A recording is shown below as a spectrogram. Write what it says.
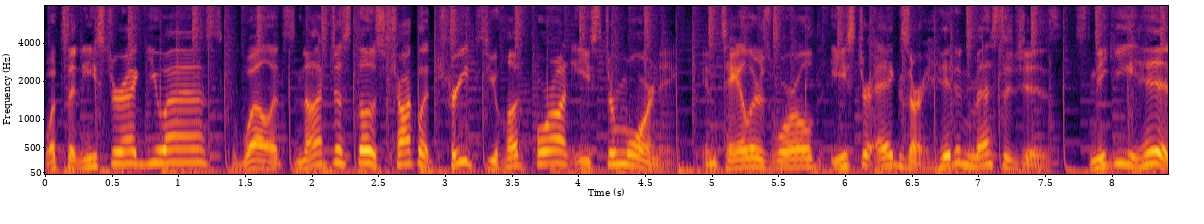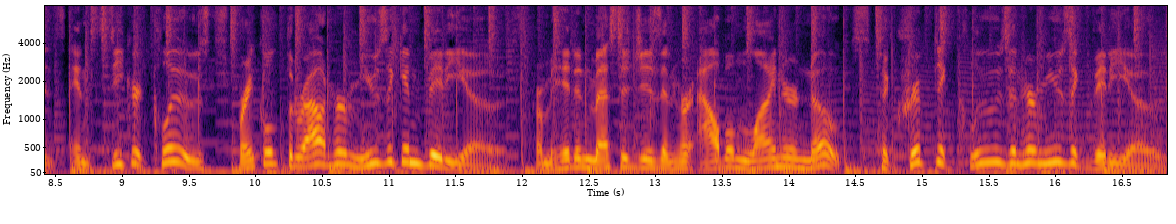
What's an Easter egg, you ask? Well, it's not just those chocolate treats you hunt for on Easter morning. In Taylor's world, Easter eggs are hidden messages, sneaky hints, and secret clues sprinkled throughout her music and videos. From hidden messages in her album liner notes to cryptic clues in her music videos,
